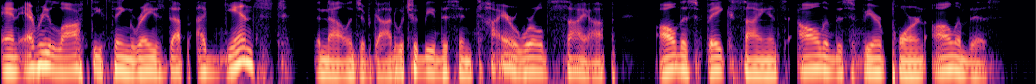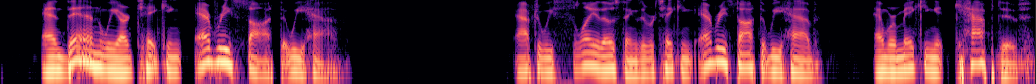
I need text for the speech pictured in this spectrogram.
and every lofty thing raised up against the knowledge of God, which would be this entire world psyop, all this fake science, all of this fear porn, all of this. And then we are taking every thought that we have after we slay those things, that we're taking every thought that we have and we're making it captive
